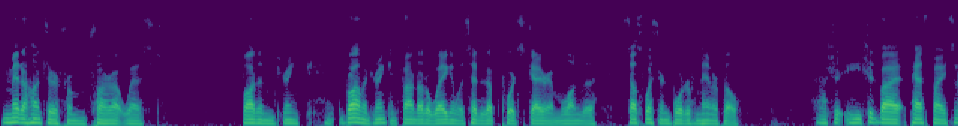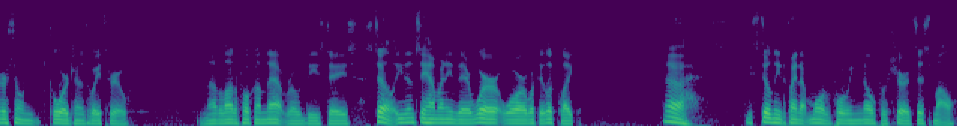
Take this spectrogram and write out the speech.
met a hunter from far out west. Bought him drink, brought him a drink, and found out a wagon was headed up towards Skyrim along the southwestern border from Hammerfell. Uh, sh he should by, pass by Cinderstone Gorge on his way through. Not a lot of folk on that road these days. Still, he didn't say how many there were or what they looked like. Ah, we still need to find out more before we know for sure it's Ismail.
